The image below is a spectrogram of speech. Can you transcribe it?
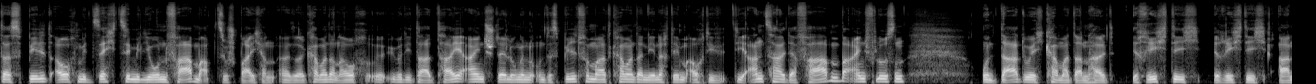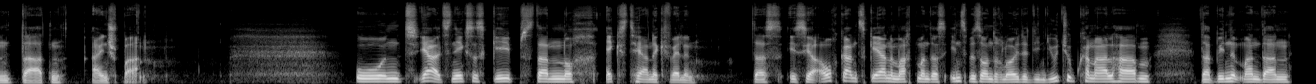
das Bild auch mit 16 Millionen Farben abzuspeichern. Also kann man dann auch äh, über die Dateieinstellungen und das Bildformat kann man dann je nachdem auch die, die Anzahl der Farben beeinflussen. Und dadurch kann man dann halt richtig, richtig an Daten einsparen. Und ja, als nächstes gibt es dann noch externe Quellen. Das ist ja auch ganz gerne, macht man das insbesondere Leute, die einen YouTube-Kanal haben. Da bindet man dann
